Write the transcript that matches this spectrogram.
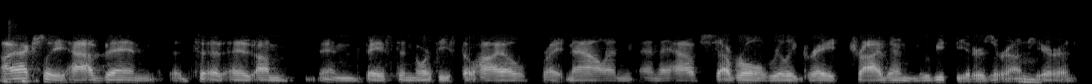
I actually have been to, uh, I'm in, based in Northeast Ohio right now, and, and they have several really great drive-in movie theaters around Mm. here, and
